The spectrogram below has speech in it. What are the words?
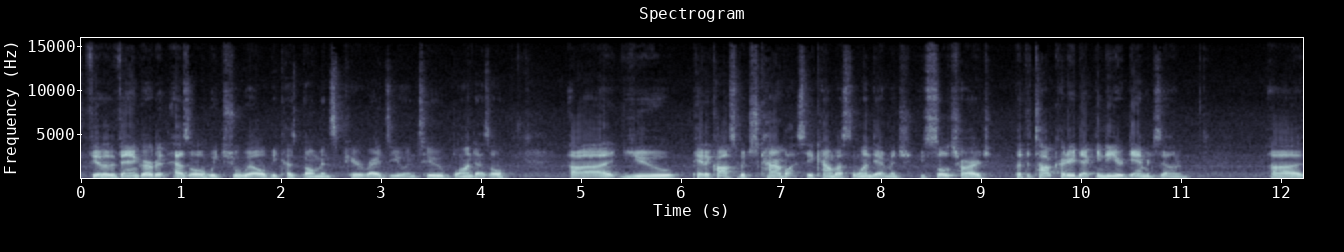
If you have a Vanguard at Ezel, which you will because Bowman's Peer rides you into Blonde Ezel, uh, you pay the cost, which is counterblast. So you counterblast the one damage. You soul charge, put the top card of your deck into your damage zone, uh,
